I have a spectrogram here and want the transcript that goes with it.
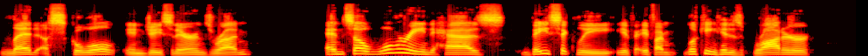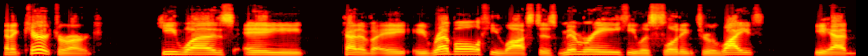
led a school in Jason Aaron's run. And so Wolverine has basically, if, if I'm looking his broader kind of character arc, he was a kind of a, a rebel. He lost his memory. He was floating through life. He had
